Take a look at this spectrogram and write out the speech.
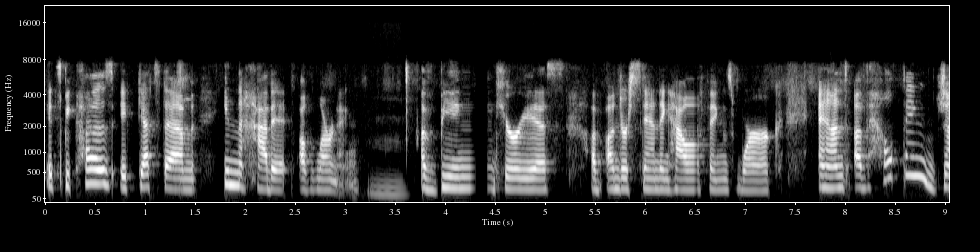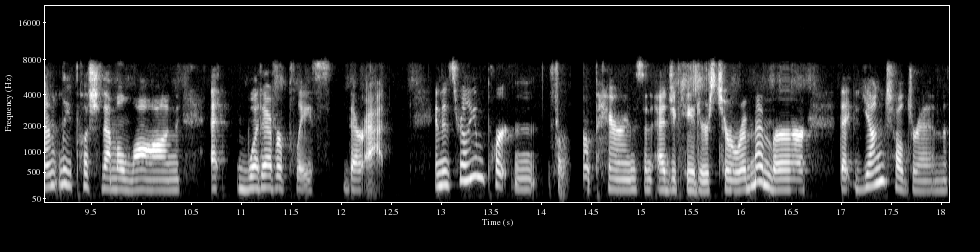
It's because it gets them in the habit of learning, mm. of being curious, of understanding how things work, and of helping gently push them along at whatever place they're at. And it's really important for parents and educators to remember that young children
